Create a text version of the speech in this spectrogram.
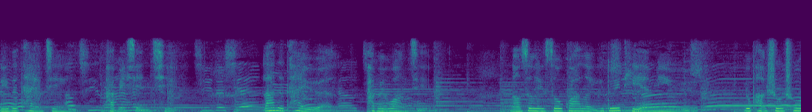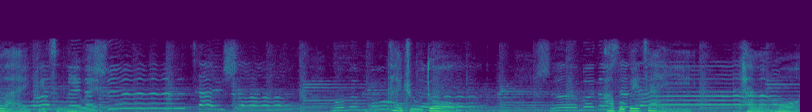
离得太近，怕被嫌弃；拉得太远，怕被忘记。脑子里搜刮了一堆甜言蜜语，又怕说出来彼此腻味。太主动，怕不被在意；太冷漠，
